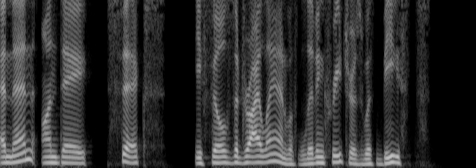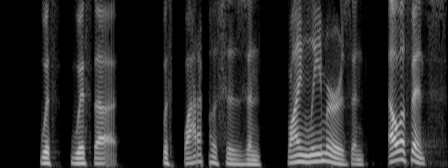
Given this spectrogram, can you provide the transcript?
and then on day six he fills the dry land with living creatures, with beasts, with with uh, with platypuses and flying lemurs and elephants,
